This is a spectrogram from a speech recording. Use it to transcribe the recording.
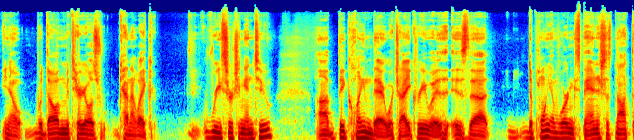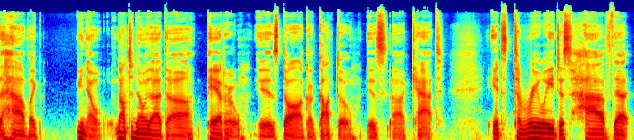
you know, with all the materials kind of like researching into, uh, big claim there, which I agree with, is that the point of learning Spanish is not to have like you know, not to know that uh, perro is dog, or gato is uh, cat. It's to really just have that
